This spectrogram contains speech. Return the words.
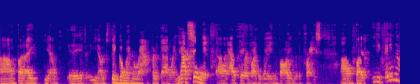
Um, but I, you know, if, you know, it's been going around. Put it that way. You're not seeing it uh, out there, by the way, in the volume of the price. Uh, but if either,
